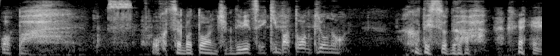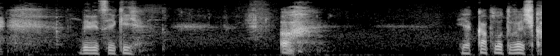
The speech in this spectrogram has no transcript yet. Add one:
Опа. Ох, це батончик. Дивіться, який батон клюнув. Ходи сюди. Хе-хе. Дивіться, який. Ах. Яка плотвичка.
